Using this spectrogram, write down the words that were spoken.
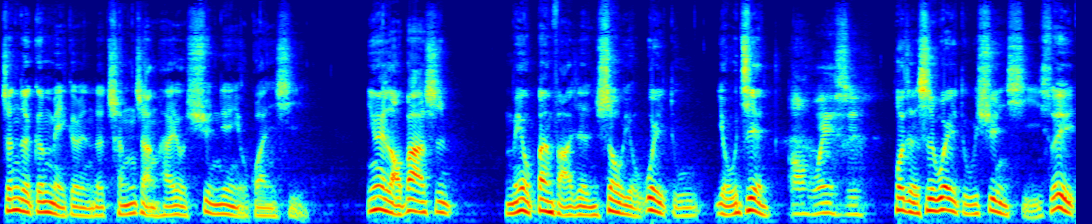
真的跟每个人的成长还有训练有关系，因为老爸是没有办法忍受有未读邮件。哦，我也是。或者是未读讯息，所以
